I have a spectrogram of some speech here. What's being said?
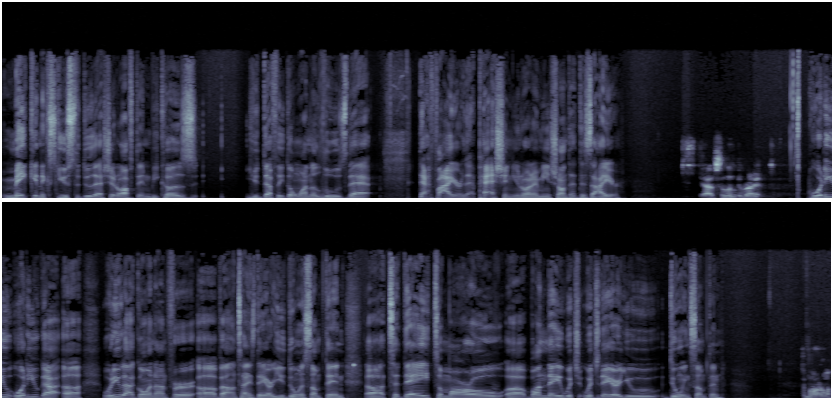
make an excuse to do that shit often because you definitely don't want to lose that that fire that passion you know what i mean sean? That desire. You're absolutely right. what do you what do you got uh what do you got going on for uh valentine's day? Are you doing something uh today tomorrow uh monday? Which which day are you doing something? Tomorrow.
